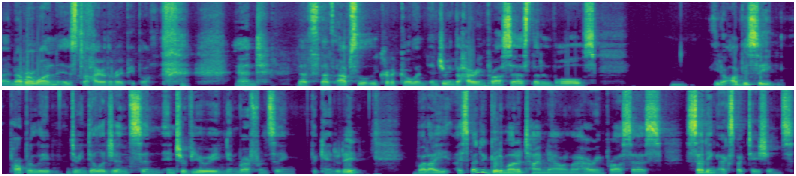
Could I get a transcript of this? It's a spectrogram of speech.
uh, number one is to hire the right people, and that's that's absolutely critical. And, and during the hiring process, that involves, you know, obviously properly doing diligence and interviewing and referencing the candidate. But I, I spend a good amount of time now in my hiring process setting expectations,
